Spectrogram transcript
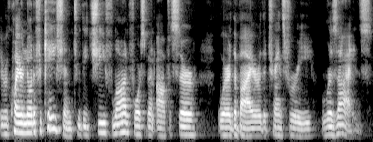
They require notification to the chief law enforcement officer where the buyer, the transferee, resides.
